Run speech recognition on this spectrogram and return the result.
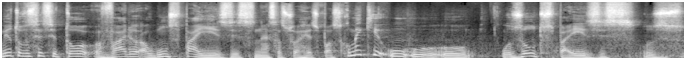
Milton, você citou vários, alguns países nessa sua resposta. Como é que o, o, o, os outros países, os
